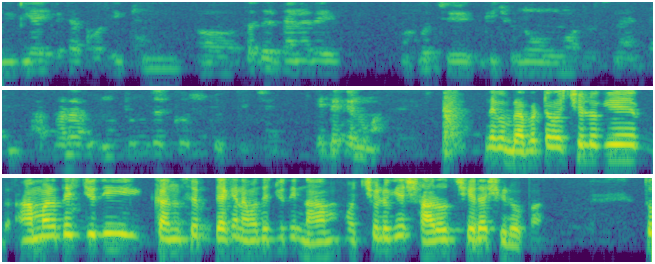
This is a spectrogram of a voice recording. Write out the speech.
মিডিয়ায় এটা করে কি তাদের ব্যানারে হচ্ছে কিছু মডেলস নেয় আপনারা নতুনদেরকেও সুযোগ দিচ্ছেন এটা কেন মাথায় দেখুন ব্যাপারটা হচ্ছিল গিয়ে আমাদের যদি কনসেপ্ট দেখেন আমাদের যদি নাম হচ্ছিল গিয়ে শারদ সেরা শিরোপা। তো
